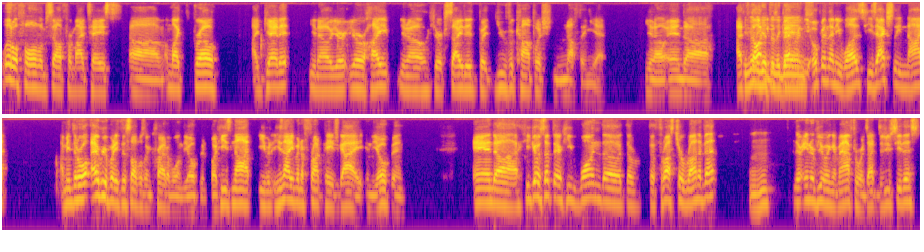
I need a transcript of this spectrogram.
little full of himself for my taste. Um, I'm like, bro, I get it. You know, you're you're hype. You know, you're excited, but you've accomplished nothing yet. You know, and uh, I He's thought he was the better in the Open than he was. He's actually not. I mean, they're all, everybody at this level is incredible in the Open, but he's not even he's not even a front page guy in the Open. And uh, he goes up there. He won the the, the thruster run event. Hmm They're interviewing him afterwards. I, did you see this?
